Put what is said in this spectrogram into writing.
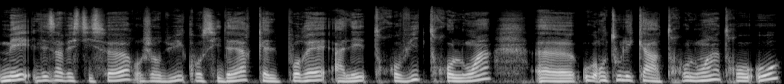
mais les investisseurs aujourd'hui considèrent qu'elle pourrait aller trop vite, trop loin, euh, ou en tous les cas trop loin, trop haut.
